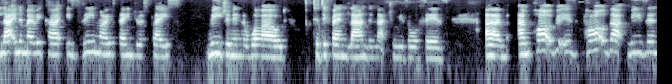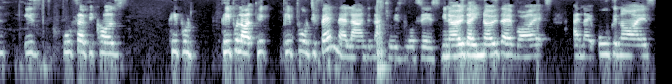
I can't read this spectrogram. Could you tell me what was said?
Latin America is the most dangerous place region in the world to defend land and natural resources. Um, and part of it is part of that reason is also because people people are pe- people defend their land and natural resources. You know, they know their rights and they organize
